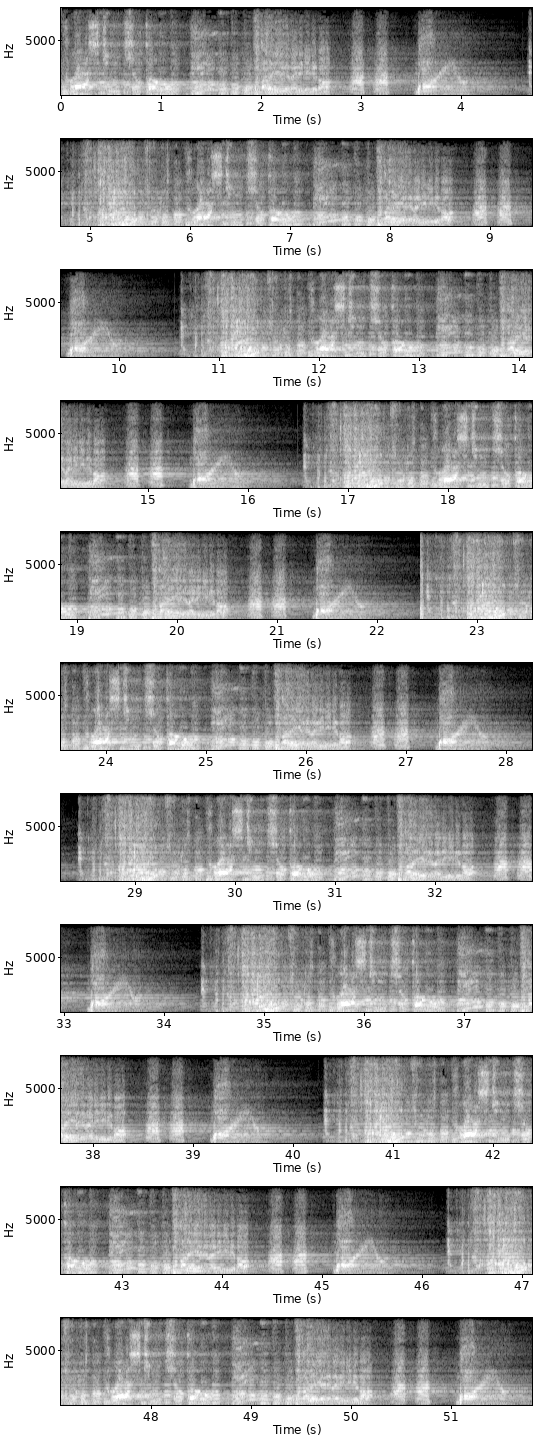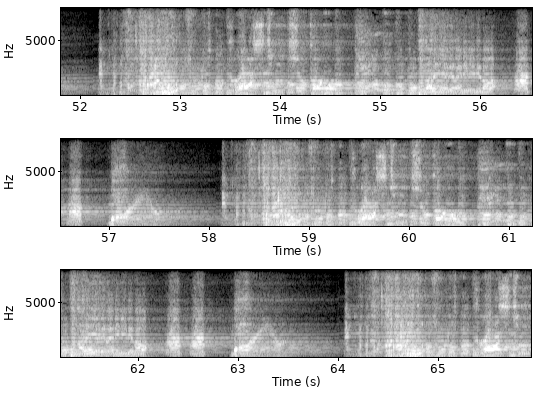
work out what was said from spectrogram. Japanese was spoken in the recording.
暮ラしていーたの耐えられれば暮らしていきたの耐えられれば暮らしていきたの耐えられれば暮らしていきたの耐えられれば暮らしていきたの耐えられれば小林賢一郎と思ってあれが見れば小林賢一郎と思ってあれが見れば小林賢一郎と思ってあれが見れば小林賢一郎と思ってあれが見れば小林賢一郎と思ってあれが見れば last Plastic,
